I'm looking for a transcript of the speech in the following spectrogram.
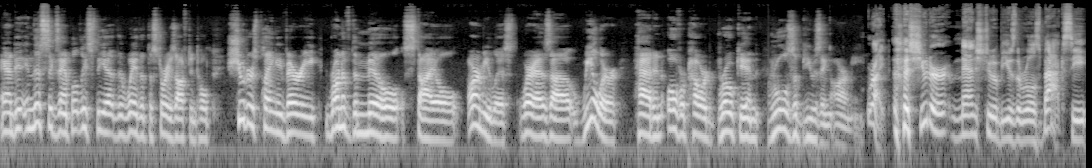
And in, in this example, at least the uh, the way that the story is often told, Shooter's playing a very run of the mill style army list, whereas uh, Wheeler had an overpowered, broken, rules abusing army. Right. Shooter managed to abuse the rules back. See,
